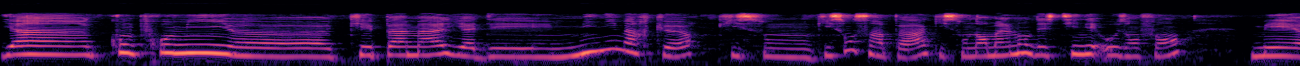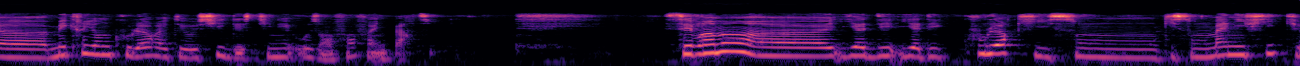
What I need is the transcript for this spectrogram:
Il y a un compromis euh, qui est pas mal. Il y a des mini marqueurs qui sont, qui sont sympas, qui sont normalement destinés aux enfants, mais euh, mes crayons de couleur étaient aussi destinés aux enfants, enfin une partie. C'est vraiment, euh, il y, a des couleurs qui sont, qui sont magnifiques,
